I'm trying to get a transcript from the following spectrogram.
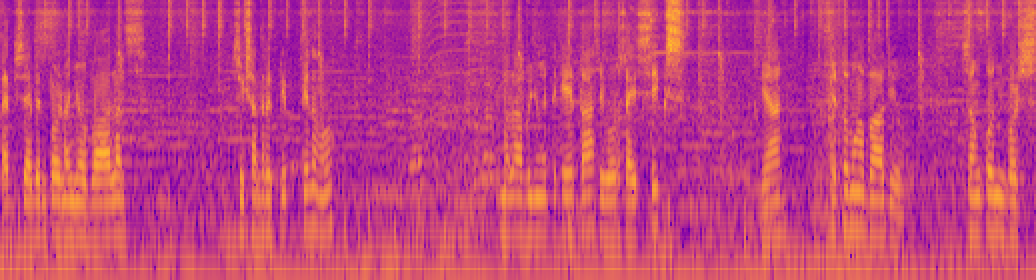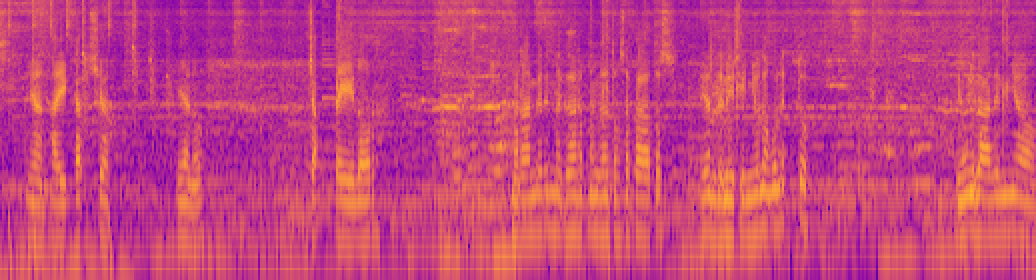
574 na New Balance. 650 lang oh. Malabo yung etiketa, siguro size 6. Yan. Ito mga body oh. Isang Converse. Yan, high cut siya. Yan oh. Chuck Taylor. Marami rin naghanap ng ganitong sapatos. Ayan, linisin nyo lang ulit to. Yung ilalim niya,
